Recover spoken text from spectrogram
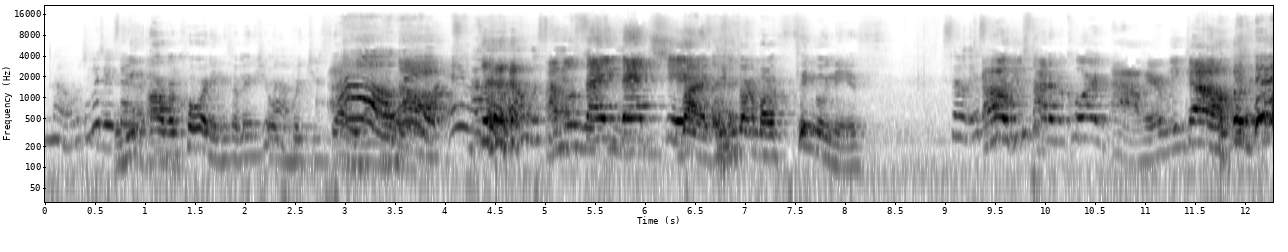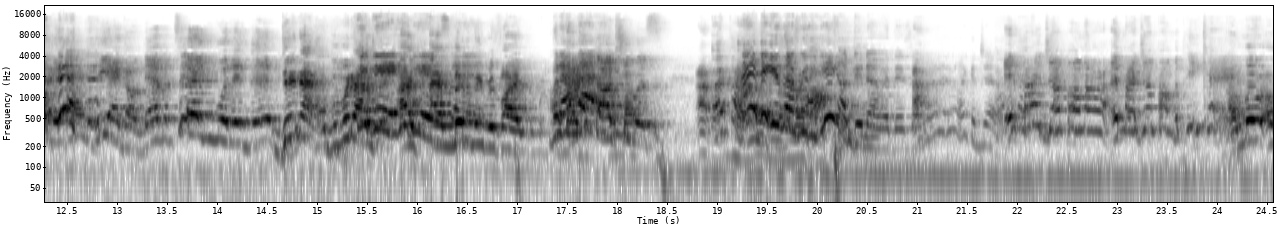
No, what What'd you say? we are recording, so make sure Oh. what you say. Oh, No. wait. Oh, I, I am gonna listening. save that shit. Right, 'cause we're talking about singleness. So it's Oh, you started recording? Oh, here we go. he ain't gonna never tell you what it did. Didn't I? When I, He did, he I, did, I but- literally was like, But I, I thought you was. I, I didn't think he's not really. He ain't gonna do nothing with this. It's like a joke. It might jump on our. It might jump on the PK. A little, a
